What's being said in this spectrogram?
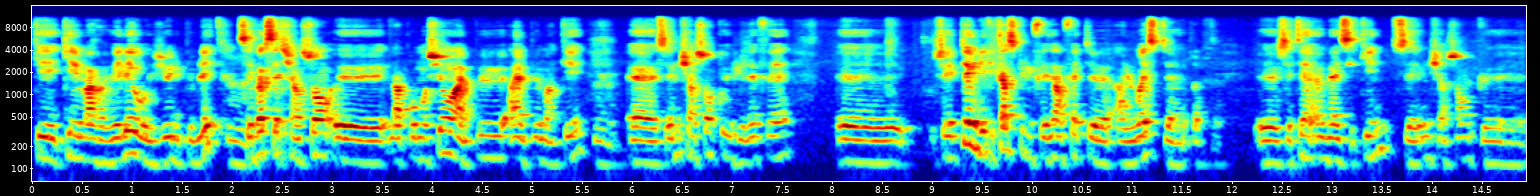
qui, qui m'a révélé aux yeux du public. Mm. C'est vrai que cette chanson, euh, la promotion a un peu, a un peu manqué. Mm. Euh, c'est une chanson que je l'ai fait. Euh, C'était une dédicace que je faisais en fait à l'ouest. C'était un Ben Sikin. C'est une chanson que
